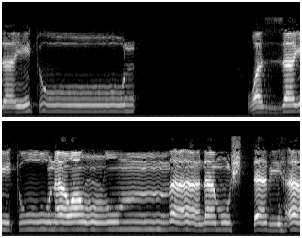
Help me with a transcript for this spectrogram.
والزيتون والزيتون والرمان مشتبها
